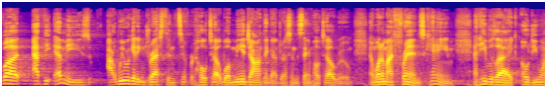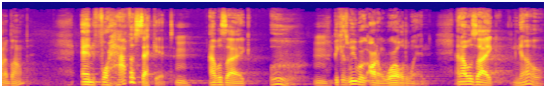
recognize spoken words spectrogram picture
but at the Emmys, we were getting dressed in different hotel. Well, me and Jonathan got dressed in the same hotel room, and one of my friends came, and he was like, "Oh, do you want a bump?" And for half a second, mm. I was like, "Ooh," mm. because we were on a whirlwind, and I was like, "No."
